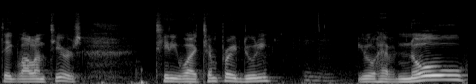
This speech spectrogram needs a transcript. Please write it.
take volunteers. TDY, temporary duty. Mm-hmm. You'll have no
